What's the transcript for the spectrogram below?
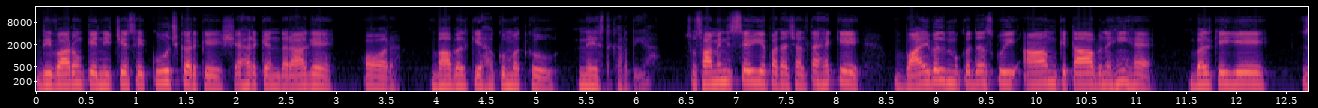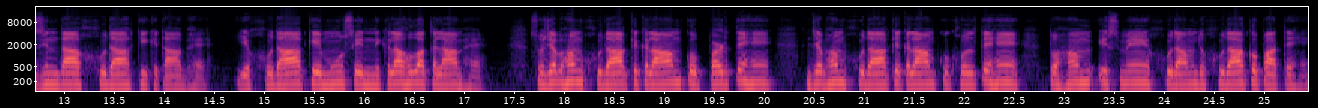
دیواروں کے نیچے سے کوچ کر کے شہر کے اندر آ گئے اور بابل کی حکومت کو نیست کر دیا۔ سسامن، اس سے یہ پتہ چلتا ہے کہ بائبل مقدس کوئی عام کتاب نہیں ہے، بلکہ یہ زندہ خدا کی کتاب ہے۔ یہ خدا کے منہ سے نکلا ہوا کلام ہے۔ سو جب ہم خدا کے کلام کو پڑھتے ہیں، جب ہم خدا کے کلام کو کھولتے ہیں، تو ہم اس میں خدا مد خدا کو پاتے ہیں،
